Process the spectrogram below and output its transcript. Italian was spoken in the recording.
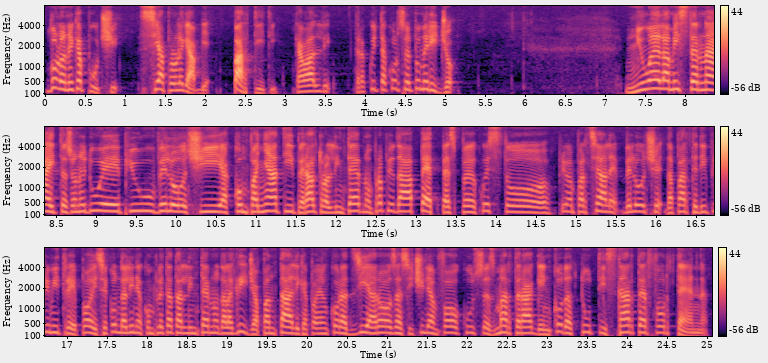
Volano i cappucci, si aprono le gabbie, partiti. Cavalli della quinta corsa del pomeriggio. Newella Mr. Knight sono i due più veloci, accompagnati peraltro all'interno proprio da Peppesp. Questo prima parziale veloce da parte dei primi tre, poi seconda linea completata all'interno dalla grigia, Pantalica, poi ancora Zia Rosa, Sicilian Focus, Smart Rug in coda a tutti, Starter for 10.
